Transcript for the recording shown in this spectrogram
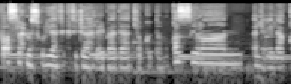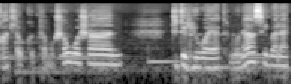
فأصلح مسؤولياتك تجاه العبادات لو كنت مقصرا العلاقات لو كنت مشوشا جد الهوايات المناسبة لك.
